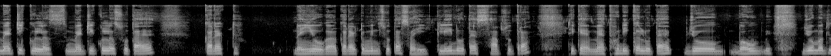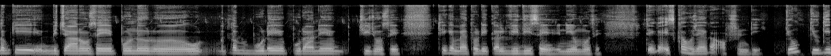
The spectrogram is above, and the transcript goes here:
मेटिकुलस मेटिकुलस होता है करेक्ट नहीं होगा करेक्ट मीन्स होता है सही क्लीन होता है, साफ़ सुथरा, ठीक है? मैथोडिकल होता है, जो बहु, जो मतलब कि विचारों से, पूर्ण मतलब बूढ़े, पुराने चीज़ों से, ठीक है? मैथोडिकल विधि से, नियमों से, ठीक है? इसका हो जाएगा ऑप्शन डी क्यों? क्योंकि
